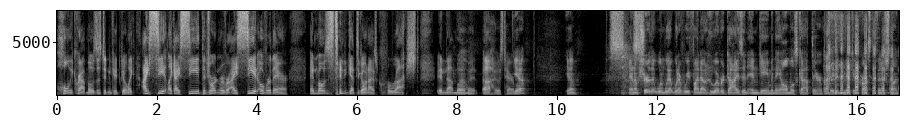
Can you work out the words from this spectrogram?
holy crap, Moses didn't get to go. Like I see it, like I see the Jordan River, I see it over there, and Moses didn't get to go, and I was crushed in that moment. Ugh, it was terrible. Yeah, yeah. And I'm sure that when we, whenever we find out whoever dies in Endgame and they almost got there, but they didn't make it across the finish line,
